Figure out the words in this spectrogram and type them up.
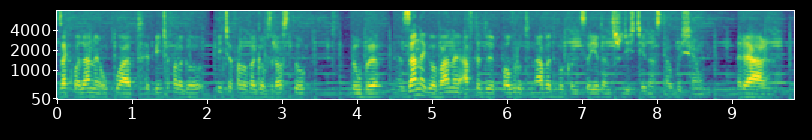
zakładany układ pięciofalowego, pięciofalowego wzrostu byłby zanegowany, a wtedy powrót nawet w okolice 1,31 stałby się realny.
